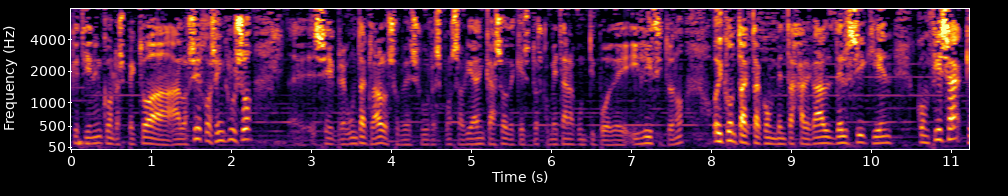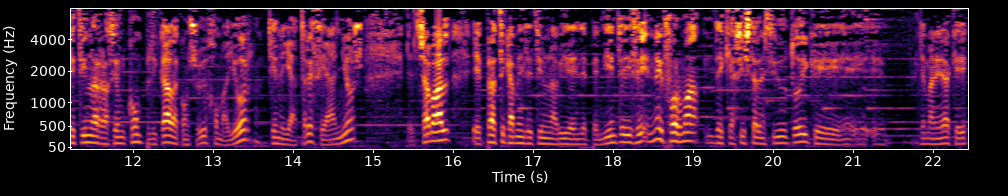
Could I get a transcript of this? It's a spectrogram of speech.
que tienen con respecto a, los hijos. E incluso eh, se pregunta, claro, sobre su responsabilidad en caso de que estos cometan algún tipo de ilícito, ¿no? Hoy contacta con Ventaja Legal Delsi, quien confiesa que tiene una relación complicada con su hijo mayor, tiene ya 13 años, el chaval eh, prácticamente tiene una vida independiente, dice, no hay forma de que asista al instituto y que... Eh, de manera que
